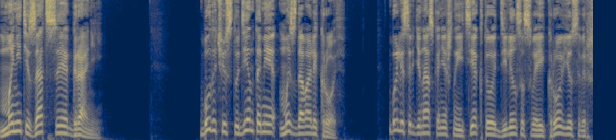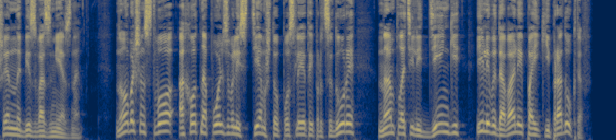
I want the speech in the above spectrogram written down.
Монетизация граней. Будучи студентами, мы сдавали кровь. Были среди нас, конечно, и те, кто делился своей кровью совершенно безвозмездно. Но большинство охотно пользовались тем, что после этой процедуры нам платили деньги или выдавали пайки продуктов.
